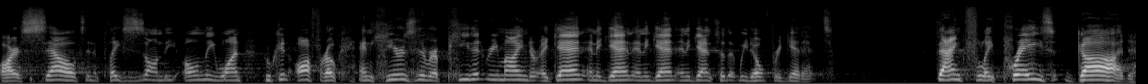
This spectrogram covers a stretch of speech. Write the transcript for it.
Ourselves and it places on the only one who can offer hope. And here's the repeated reminder again and again and again and again so that we don't forget it. Thankfully, praise God.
